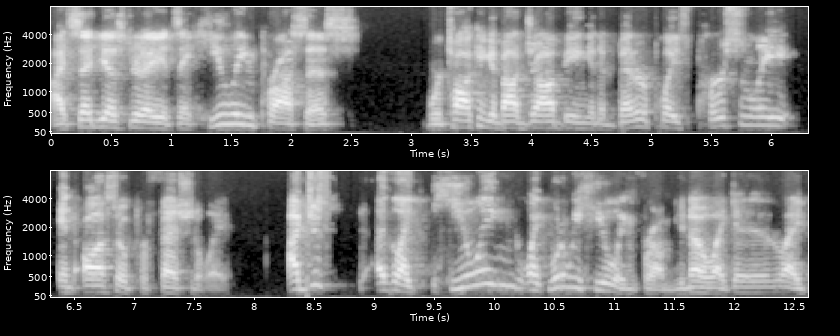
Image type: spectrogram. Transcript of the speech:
I said yesterday it's a healing process. We're talking about Ja being in a better place personally and also professionally. I just like healing. Like, what are we healing from? You know, like, uh, like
